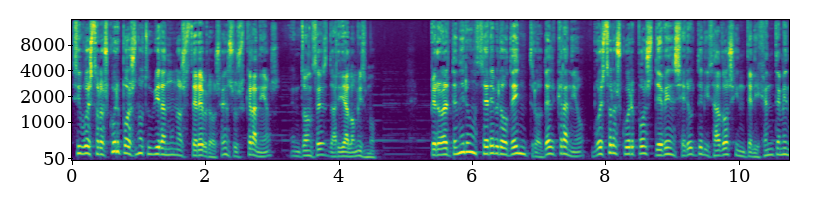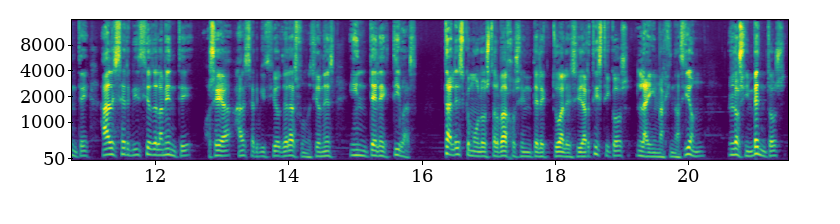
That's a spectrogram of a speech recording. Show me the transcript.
Si vuestros cuerpos no tuvieran unos cerebros en sus cráneos, entonces daría lo mismo. Pero al tener un cerebro dentro del cráneo, vuestros cuerpos deben ser utilizados inteligentemente al servicio de la mente, o sea, al servicio de las funciones intelectivas, tales como los trabajos intelectuales y artísticos, la imaginación, los inventos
